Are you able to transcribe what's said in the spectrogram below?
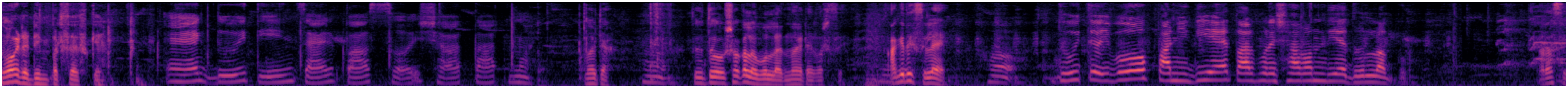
নয়টা ডিম পারছে আজকে। এক দুই তিন চার পাঁচ ছয় সাত আট নয়। নয়টা? হ্যাঁ। তুই তো সকালে বললে নয়টা পারছে। আগে দেখছিলে? হ্যাঁ। ধুইতে হইব পানি দিয়ে তারপরে সাবান দিয়ে ধুল লাগবো। আর আছে?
